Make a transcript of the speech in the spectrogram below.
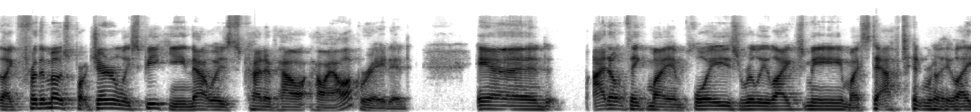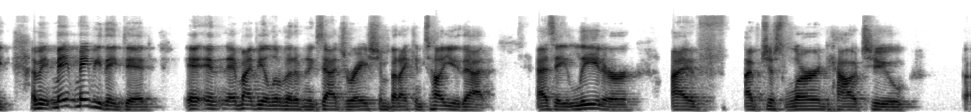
like for the most part, generally speaking, that was kind of how how I operated. And I don't think my employees really liked me. My staff didn't really like. I mean, may, maybe they did, and it might be a little bit of an exaggeration, but I can tell you that as a leader, I've I've just learned how to uh,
